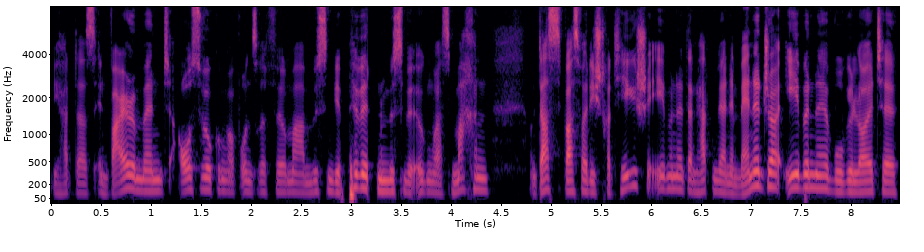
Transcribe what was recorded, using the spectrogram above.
wie hat das Environment Auswirkungen auf unsere Firma, müssen wir pivoten, müssen wir irgendwas machen. Und das, was war die strategische Ebene, dann hatten wir eine Manager-Ebene, wo wir Leute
